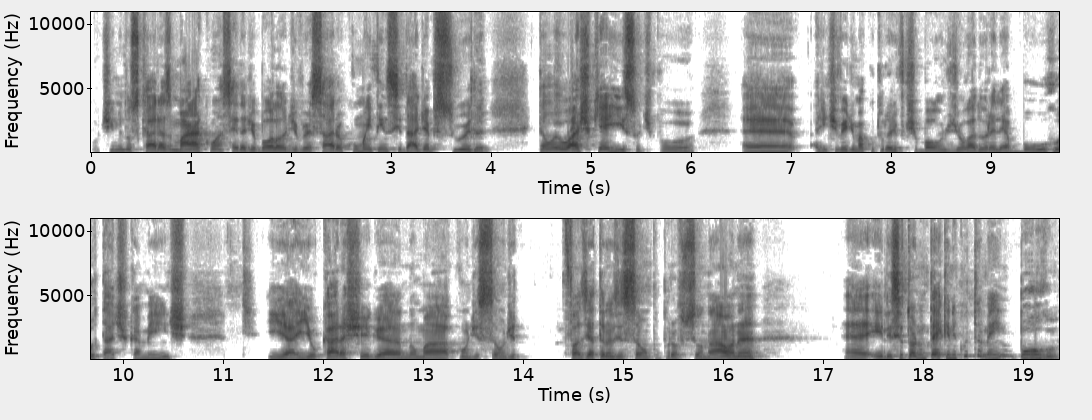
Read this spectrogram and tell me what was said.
O time dos caras marcam a saída de bola do adversário com uma intensidade absurda. Então eu acho que é isso, tipo, é, a gente vê de uma cultura de futebol onde o jogador ele é burro taticamente, e aí o cara chega numa condição de fazer a transição para o profissional, né? É, ele se torna um técnico também burro.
